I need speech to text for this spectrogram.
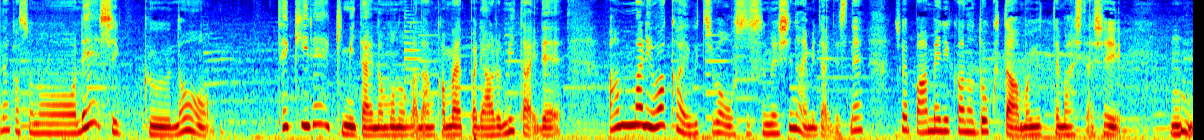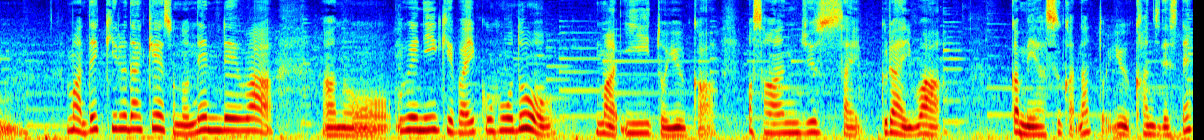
なんかそのレーシックの適齢期みたいなものがなんかまあやっぱりあるみたいであんまり若いうちはおすすめしないみたいですねそれやっぱアメリカのドクターも言ってましたし、うんまあ、できるだけその年齢はあの上に行けば行くほど、まあ、いいというか、まあ、30歳ぐらいはが目安かなという感じですね。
